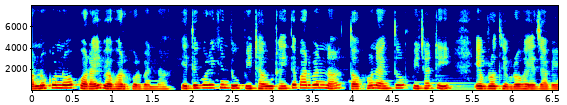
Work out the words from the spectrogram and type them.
অন্য কোনো কড়াই ব্যবহার করবেন না। এতে করে কিন্তু পিঠা উঠাইতে পারবেন না, তখন একদম পিঠাটি এবড়ো থেবড়ো হয়ে যাবে।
